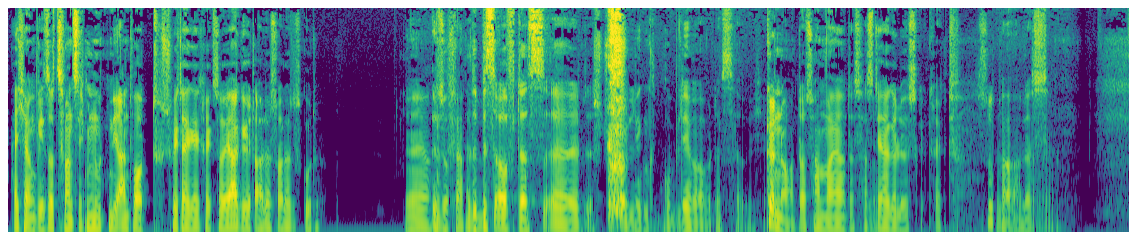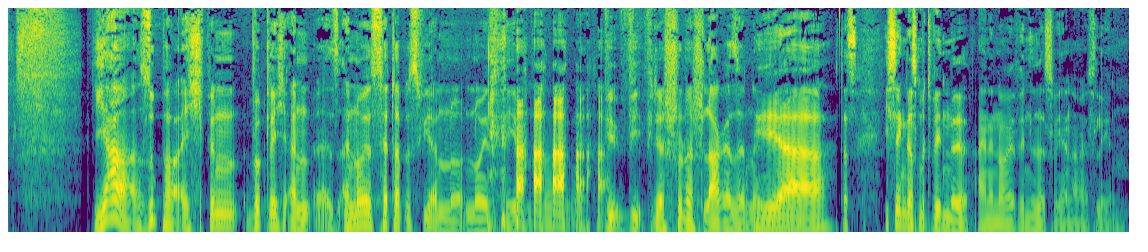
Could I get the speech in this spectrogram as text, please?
habe ich irgendwie so 20 Minuten die Antwort später gekriegt, so ja, geht alles, alles gut. Ja, ja. Insofern. Also bis auf das, äh, das Studio Link Problem, aber das habe ich. ja. Genau, das haben wir ja, das hast du ja gelöst gekriegt. Super alles. Ja, super. Ich bin wirklich ein, ein neues Setup ist wie ein neues Leben. ne? wie, wie, wie das schon der Schlagersender. Ja, das, ich singe das mit Windel. Eine neue Windel ist wie ein neues Leben.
